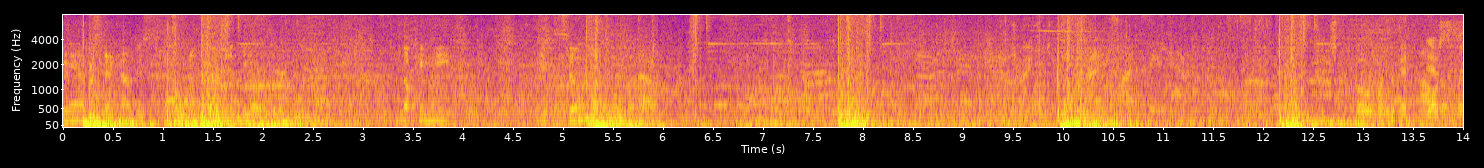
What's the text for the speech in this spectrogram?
Yeah, the Staghound is unfortunately knocking me. It's so not over now. Get out There's of the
